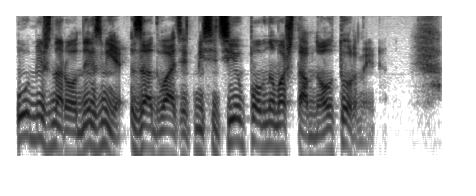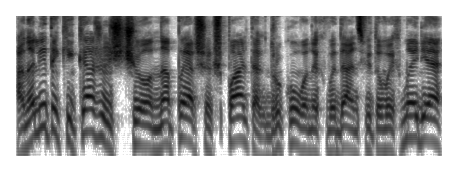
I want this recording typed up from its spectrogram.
у міжнародних змі за 20 місяців повномасштабного вторгнення. Аналітики кажуть, що на перших шпальтах друкованих видань світових медіа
